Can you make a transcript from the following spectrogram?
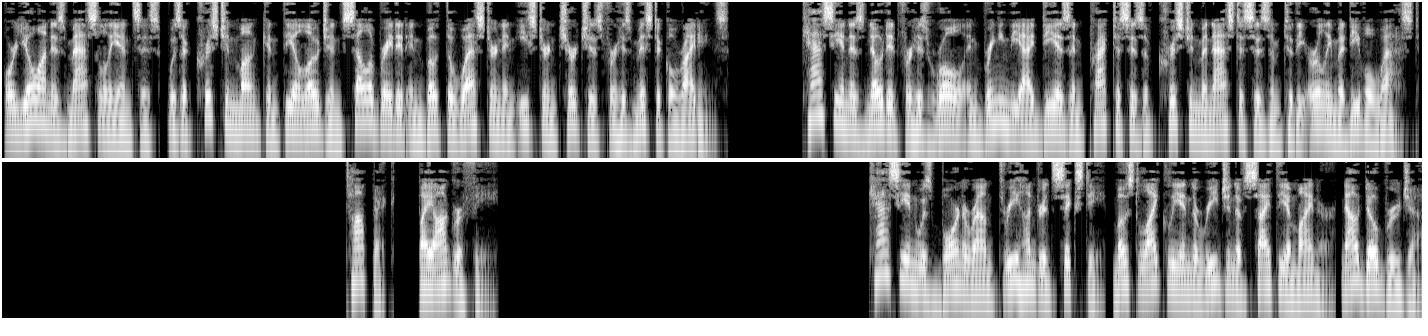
or Ioannes Massiliensis, was a Christian monk and theologian celebrated in both the Western and Eastern churches for his mystical writings. Cassian is noted for his role in bringing the ideas and practices of Christian monasticism to the early medieval West. Biography Cassian was born around 360, most likely in the region of Scythia Minor now Dobruja,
